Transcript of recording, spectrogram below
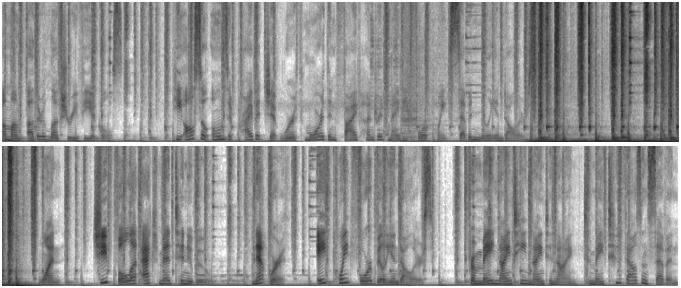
among other luxury vehicles. He also owns a private jet worth more than $594.7 million. 1. Chief Bola Ahmed Tinubu Net worth $8.4 billion. From May 1999 to May 2007,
